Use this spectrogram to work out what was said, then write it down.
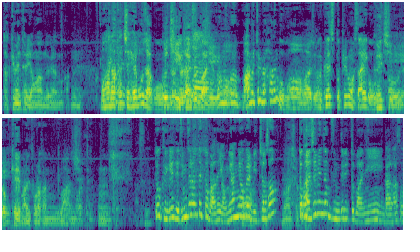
다큐멘터리 영화 감독이라던가 음. 뭐 하나 같이 해보자고 그렇지, 연락 관심 올거. 아니에요. 그럼 뭐 어. 마음에 들면 하는 거고. 어, 맞아. 그래서 또 필모가 쌓이고 그렇지. 어, 이렇게 많이 돌아가는 게 많은 맞아. 것 같아. 음, 또 그게 대중들한테 또 많은 영향력을 어. 미쳐서 맞아. 또 관심 있는 분들이 또 많이 나가서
